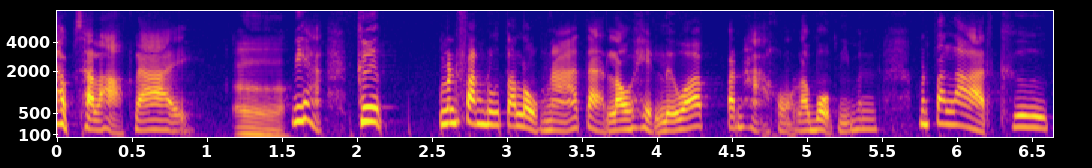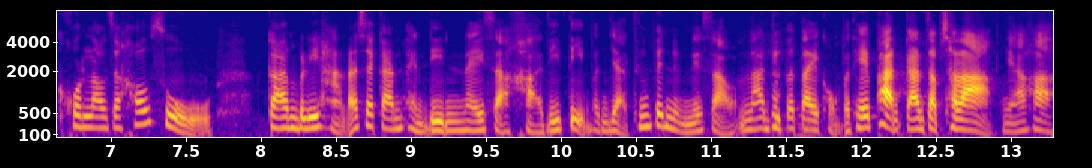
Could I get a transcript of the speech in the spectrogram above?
จับฉลากได้ เออ เนี่ยคือมันฟังดูตลกนะ แต่เราเห็นเลยว่าปัญหาของระบบนี้มันมันประหลาดคือคนเราจะเข้าสู่ การบริหารราชการแผ่นดินในสาขานิติบัญญัติซึ่งเป็นหนึ่งในสามอำนาจธิปไตยของประเทศผ่านการจับฉลากเนี้ยค่ะ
